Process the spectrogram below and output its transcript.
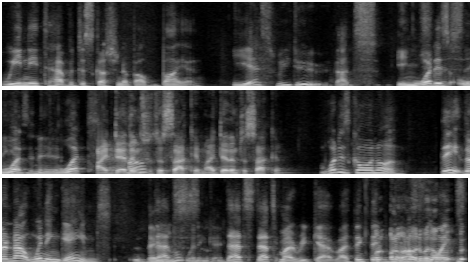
we need to have a discussion about Bayern. Yes, we do. That's interesting, What is what isn't it? what I dare them to, to sack him. I dare them to sack him. what is going on? They they're not winning games. They're not that's, winning games. That's that's my recap. I think they Oh, no, no, no, dropped no,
